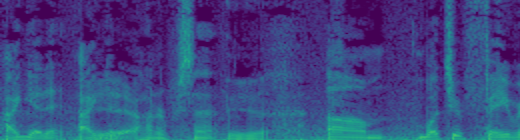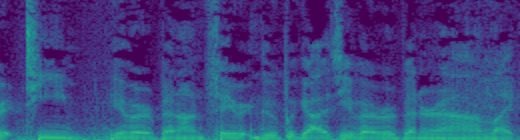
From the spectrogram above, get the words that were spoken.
I get it. I get it 100%. yeah Um, what's your favorite team you've ever been on? Favorite group of guys you've ever been around? Like,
